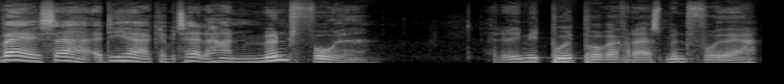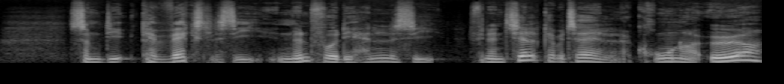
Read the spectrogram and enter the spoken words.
hver især af de her kapitaler har en møntfod eller det er mit bud på, hvad for deres møntfod er, som de kan veksles i. En møntfod, de handles i. Finansiel kapital er kroner og øre.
